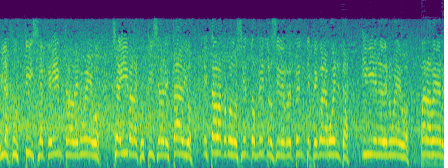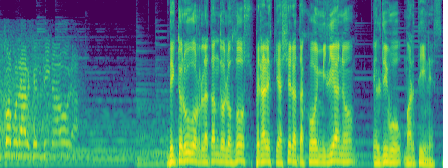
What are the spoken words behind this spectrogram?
y la justicia que entra de nuevo, se iba la justicia del estadio, estaba como 200 metros y de repente pegó la vuelta y viene de nuevo para ver cómo la Argentina ahora... Víctor Hugo relatando los dos penales que ayer atajó Emiliano, el Dibu Martínez.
